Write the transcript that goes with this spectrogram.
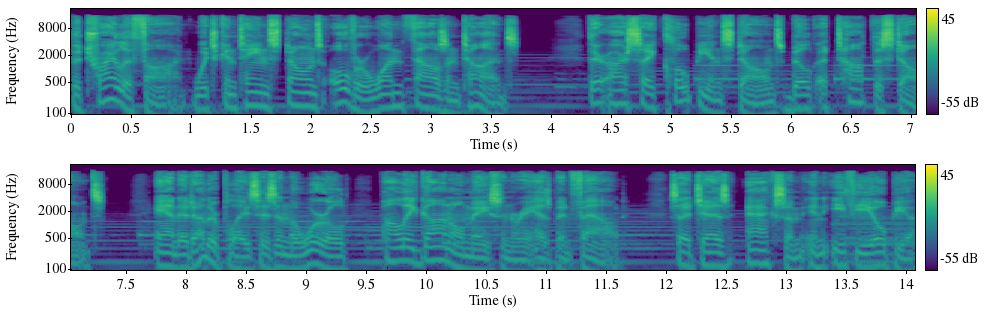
the Trilithon, which contains stones over 1,000 tons, there are cyclopean stones built atop the stones, and at other places in the world polygonal masonry has been found, such as Axum in Ethiopia,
